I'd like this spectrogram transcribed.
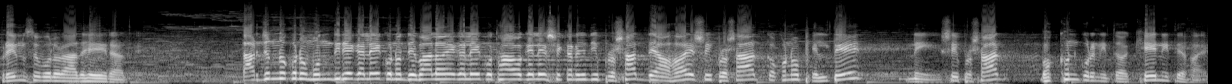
প্রেম সে বলো, রাধে রাধে। তার জন্য কোনো মন্দিরে গেলে, কোনো দেবালয়ে গেলে, কোথাও গেলে, সেখানে যদি প্রসাদ দেওয়া হয়, সেই প্রসাদ কখনো ফেলতে নেই। সেই প্রসাদ ভক্ষণ করে নিতে হয়, খেয়ে নিতে হয়।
